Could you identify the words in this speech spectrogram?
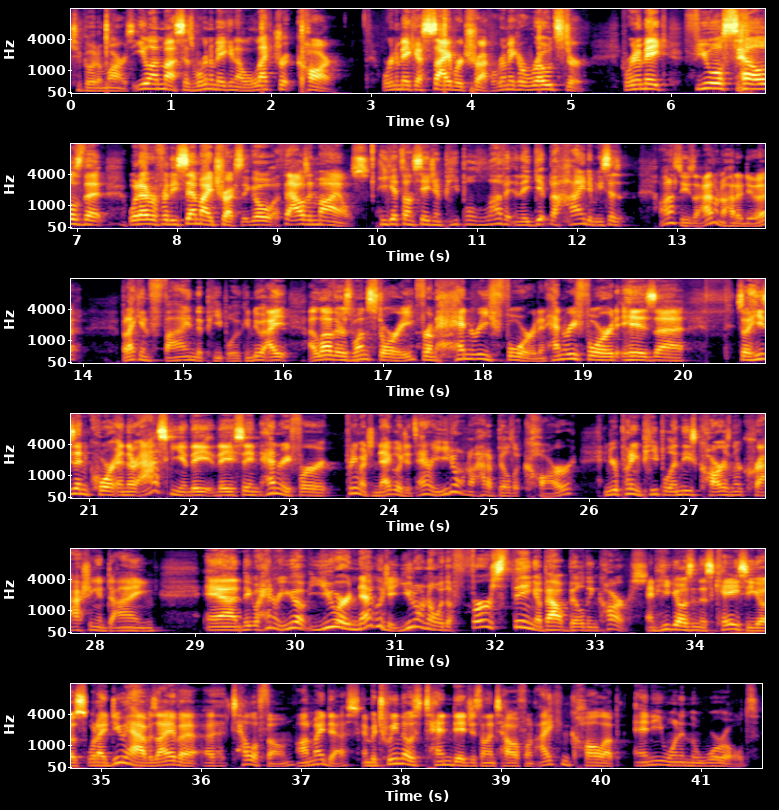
to go to Mars. Elon Musk says, We're going to make an electric car. We're going to make a cyber truck. We're going to make a Roadster. We're going to make fuel cells that, whatever, for these semi trucks that go a thousand miles. He gets on stage and people love it and they get behind him. And he says, Honestly, he's like, I don't know how to do it but I can find the people who can do it. I, I love there's one story from Henry Ford, and Henry Ford is uh so he's in court and they're asking him, they they say, Henry, for pretty much negligence, Henry, you don't know how to build a car, and you're putting people in these cars and they're crashing and dying. And they go, Henry, you have you are negligent. You don't know the first thing about building cars. And he goes, in this case, he goes, What I do have is I have a, a telephone on my desk, and between those 10 digits on the telephone, I can call up anyone in the world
